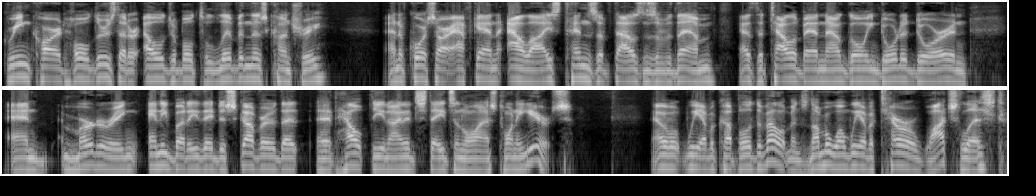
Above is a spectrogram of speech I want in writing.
green card holders that are eligible to live in this country. And of course, our Afghan allies, tens of thousands of them, as the Taliban now going door to door and and murdering anybody they discover that had helped the United States in the last 20 years. Now, we have a couple of developments. Number one, we have a terror watch list.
